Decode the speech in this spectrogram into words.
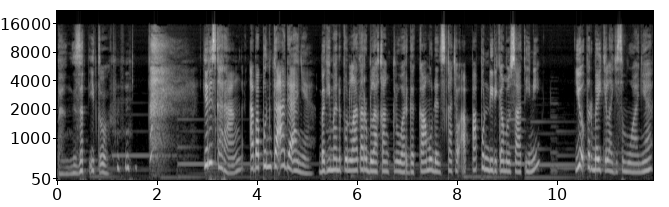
bangzet itu. Jadi sekarang, apa pun keadaannya, bagaimanapun latar belakang keluarga kamu dan sekacau apa pun diri kamu saat ini, yuk perbaiki lagi semuanya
